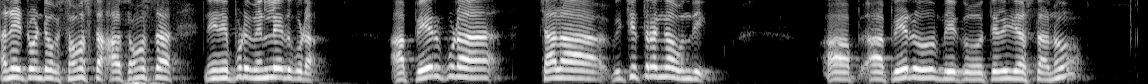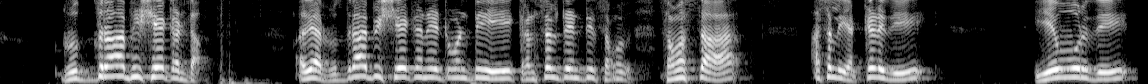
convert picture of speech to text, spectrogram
అనేటువంటి ఒక సంస్థ ఆ సంస్థ నేను ఎప్పుడు వినలేదు కూడా. ఆ పేరు కూడా చాలా విచిత్రంగా ఉంది. ఆ పేరు మీకు తెలియజేస్తాను. రుద్రాభిషేక్ అంట. అదే ఆ రుద్రాభిషేక్ అనేటువంటి కన్సల్టెంట్ సంస్థ సంస్థ అసలు ఎక్కడిది? ఏ ఊరిది?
